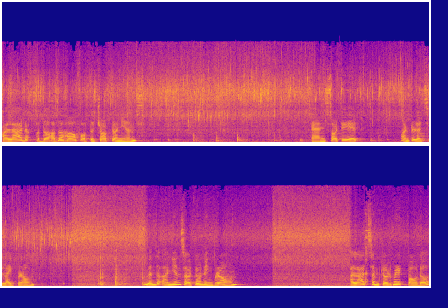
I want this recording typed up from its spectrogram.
I'll add the other half of the chopped onions and saute it until it's light brown. When the onions are turning brown, I'll add some turmeric powder.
